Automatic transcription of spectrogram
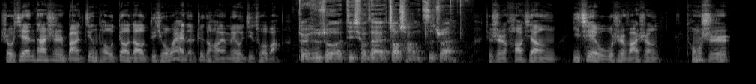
首先，他是把镜头调到地球外的，这个好像没有记错吧？对，就是说地球在照常自转。就是好像一切无事发生。同时，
